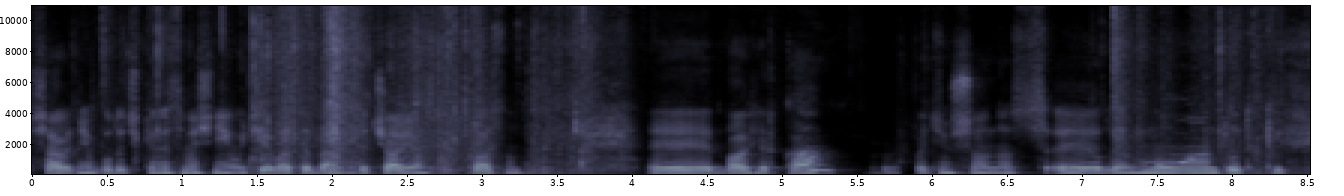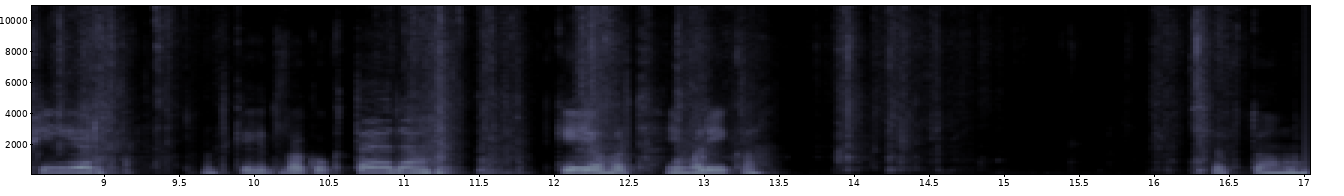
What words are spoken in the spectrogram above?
ще одні булочки несмачні у ті в АТБ до чаю. Класно. Е- два огірка. Потім що у нас? Е, лимон, тут кефір, такі два коктейля, такий йогурт і Марійка. Це в тому,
